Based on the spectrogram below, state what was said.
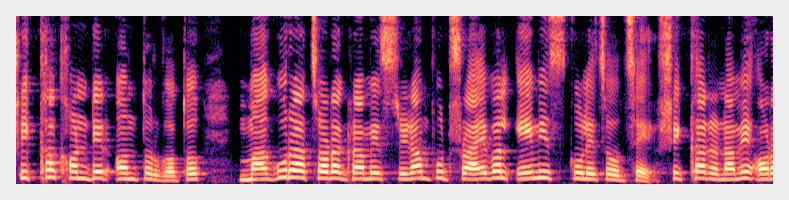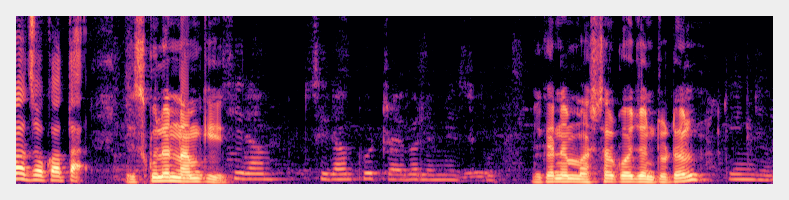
শিক্ষাখণ্ডের অন্তর্গত মাগুরাচড়া গ্রামের শ্রীরামপুর ট্রাইবাল এম স্কুলে চলছে শিক্ষার নামে অরাজকতা। স্কুলের নাম কি? Shriram Shrirampur tribal M school. এখানে মাস্টার কয়জন টোটাল? তিনজন।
